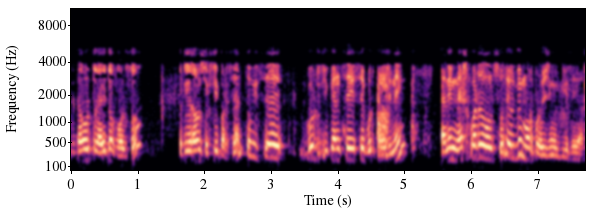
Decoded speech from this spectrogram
Without write-off also. It is around 60%. So it's a good, you can say it's a good provisioning. And in next quarter also, there will be more provisioning will be there.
